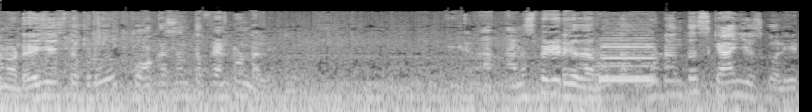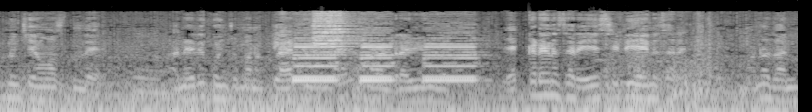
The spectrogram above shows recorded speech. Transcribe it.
మనం డ్రైవ్ చేసేటప్పుడు ఫోకస్ అంతా ఫ్రంట్ ఉండాలి. అన్స్పెక్టెడ్ కదా రూట్ రూట్ అంతా స్కాన్ చేసుకోవాలి. ఎటు నుంచి ఏమొస్తుంది అనేది కొంచెం మనం క్లారిటీ డ్రైవింగ్ ఎక్కడైనా సరే ఏ సిటీ అయినా సరే మనం దాన్ని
